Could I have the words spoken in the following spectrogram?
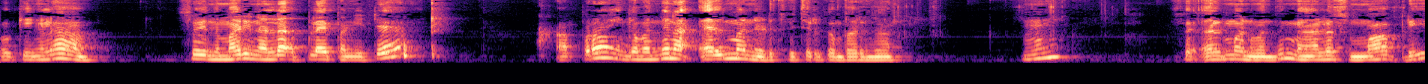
ஓகேங்களா? ஸோ இந்த மாதிரி நல்லா அப்ளை பண்ணிவிட்டு அப்புறம் இங்கே வந்து நான் எல்மன் எடுத்து வச்சுருக்கேன் பாருங்கள் ம்? ஸோ எல்மன் வந்து மேலே சும்மா அப்படியே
